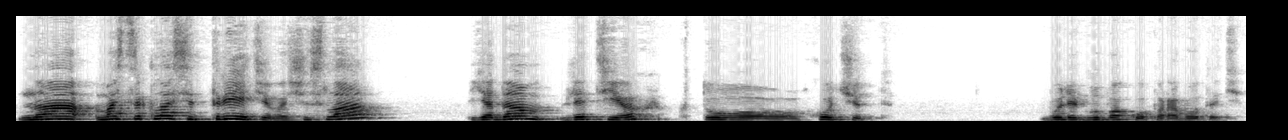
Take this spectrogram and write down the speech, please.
На мастер-классе 3 числа я дам для тех, кто хочет более глубоко поработать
